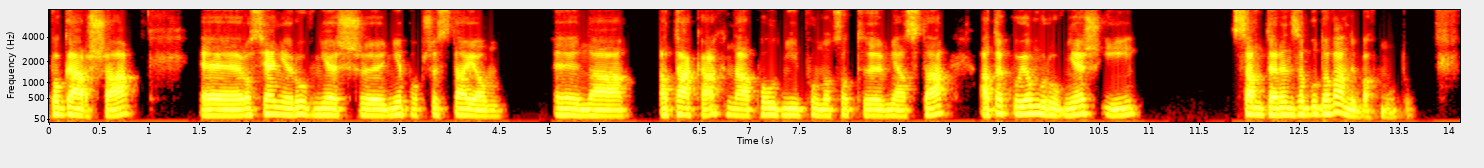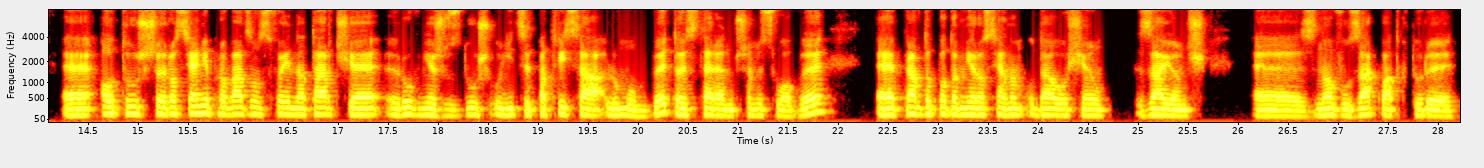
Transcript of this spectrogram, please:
pogarsza. Rosjanie również nie poprzestają na atakach na południe i północ od miasta, atakują również i sam teren zabudowany Bachmutu. E, otóż Rosjanie prowadzą swoje natarcie również wzdłuż ulicy Patrisa Lumumby, to jest teren przemysłowy. E, prawdopodobnie Rosjanom udało się zająć e, znowu zakład, który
